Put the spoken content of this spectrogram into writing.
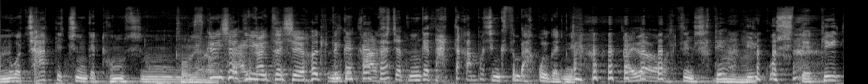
нөгөө чат чинь ингээд хүмүүс скриншот хийгээд зааш яваад ингээд гаргачаад ингээд натаа гамбаш ингэсэн байхгүй гэдэг нэг гаваа болцсон юм шиг тийм хэрэггүй шүү дээ. Тэгж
